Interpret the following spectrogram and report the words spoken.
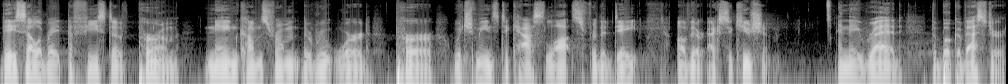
They celebrate the Feast of Purim. Name comes from the root word pur, which means to cast lots for the date of their execution. And they read the book of Esther.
